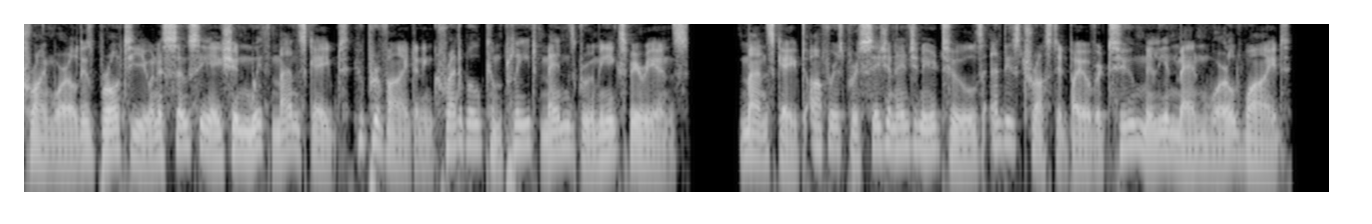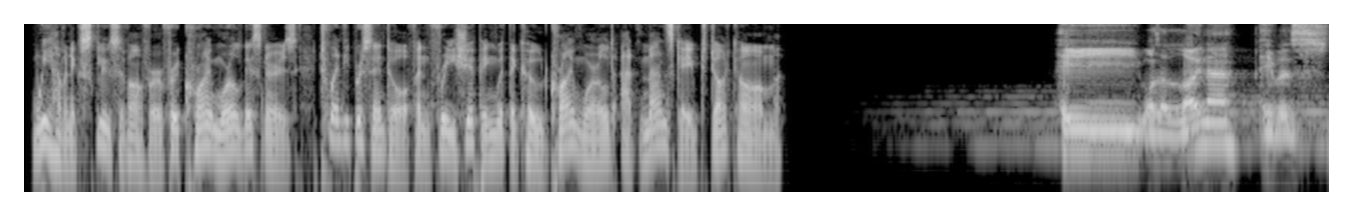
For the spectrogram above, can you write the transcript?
Crime World is brought to you in association with Manscaped, who provide an incredible complete men's grooming experience. Manscaped offers precision engineered tools and is trusted by over 2 million men worldwide. We have an exclusive offer for Crime World listeners 20% off and free shipping with the code CrimeWorld at manscaped.com. He was a loner, he was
